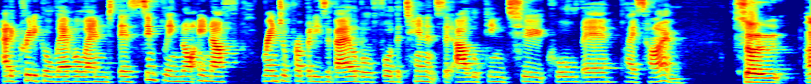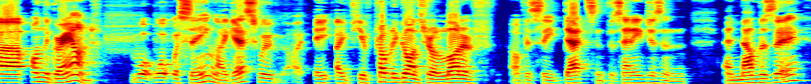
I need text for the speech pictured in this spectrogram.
at a critical level and there's simply not enough rental properties available for the tenants that are looking to call their place home. So, uh, on the ground, what what we're seeing, I guess, we've if you've probably gone through a lot of obviously DATs and percentages and and numbers there.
